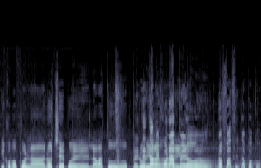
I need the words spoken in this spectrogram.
y como por la noche, pues lavas tu peluria. Intenta mejorar, ahí. pero no es fácil tampoco.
